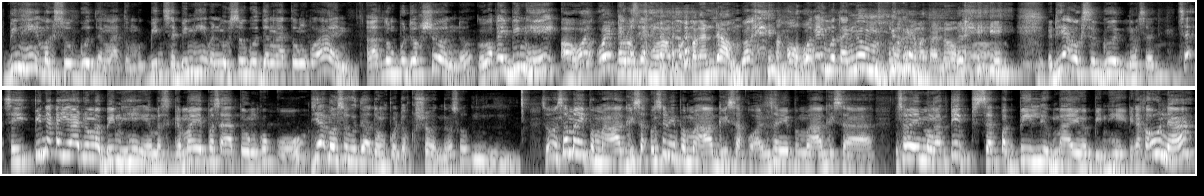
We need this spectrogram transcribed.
Binhi magsugod ang atong bin sa binhi man magsugod ang atong kuan, ang atong produksyon, no? Kung wa kay binhi, Oh, wait, wait, pero si mga magpangandam. wa kay Oo. wa kay mo tanom. Wa kay matanong, Diha magsugod no. So, sa, sa pinakayano nga binhi nga mas gamay pa sa atong kuko, diha magsugod ang atong produksyon, no. So Mm. So unsa may pamaagi sa unsa may pamaagi sa kuan, unsa may pamaagi sa unsa may mga tips sa pagpili og maayo nga binhi. Pinakauna,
